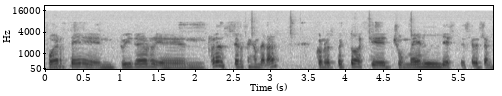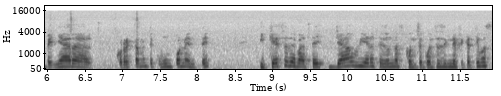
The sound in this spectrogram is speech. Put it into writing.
fuerte en Twitter y en redes sociales en general con respecto a que Chumel este, se desempeñara correctamente como un ponente y que ese debate ya hubiera tenido unas consecuencias significativas,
